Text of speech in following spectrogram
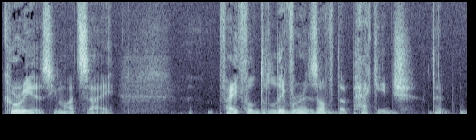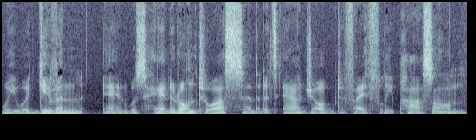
couriers, you might say, faithful deliverers of the package that we were given and was handed on to us, and that it's our job to faithfully pass on.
